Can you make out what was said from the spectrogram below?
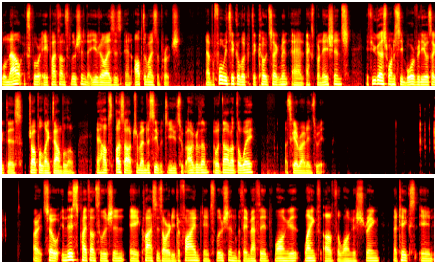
We'll now explore a Python solution that utilizes an optimized approach. Now before we take a look at the code segment and explanations, if you guys want to see more videos like this, drop a like down below. It helps us out tremendously with the YouTube algorithm, and with that out of the way, let's get right into it. Alright, so in this Python solution, a class is already defined named solution with a method long length of the longest string that takes in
